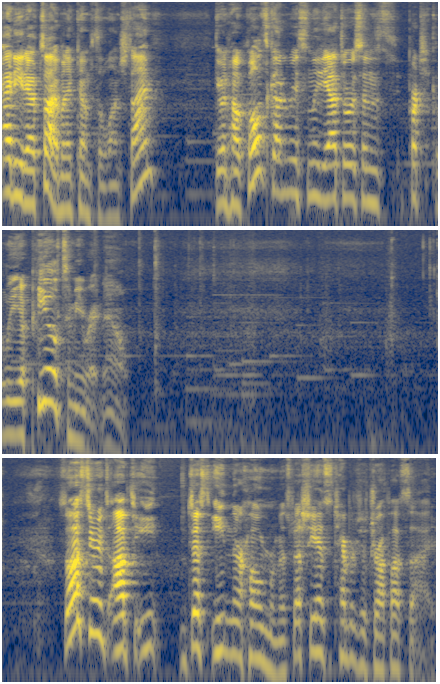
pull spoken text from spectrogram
I'd eat outside when it comes to lunchtime. Given how cold it's gotten recently, the outdoors doesn't particularly appeal to me right now. So a lot of students opt to eat just eat in their homeroom, especially as the temperatures drop outside.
